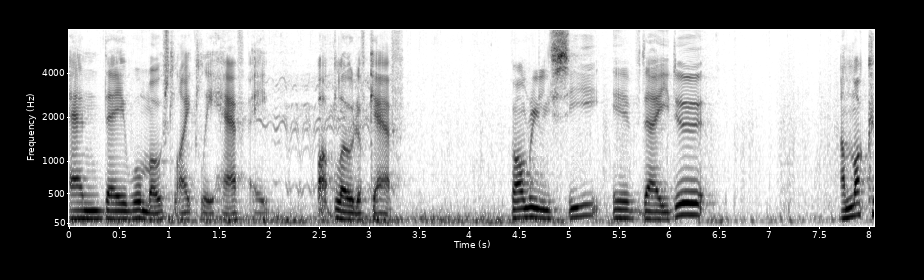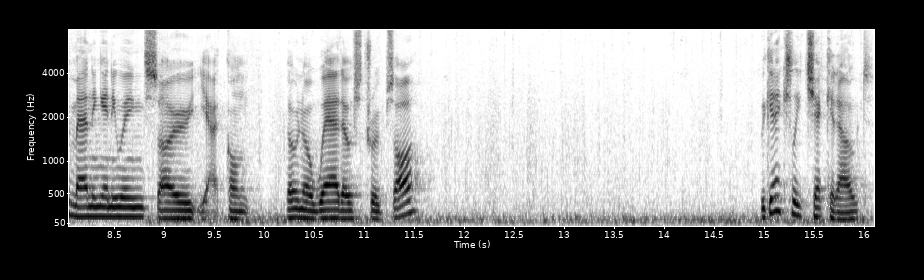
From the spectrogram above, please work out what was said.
and they will most likely have a buttload of cav. Can't really see if they do. I'm not commanding anything, so yeah, don't know where those troops are. We can actually check it out.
